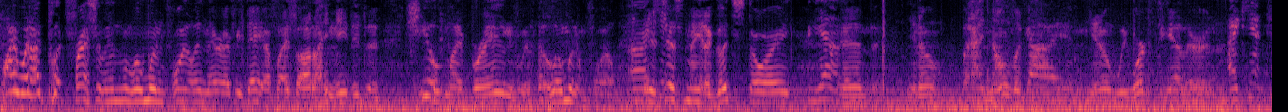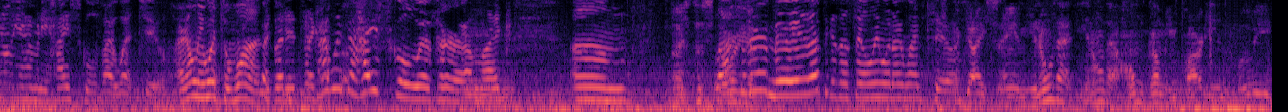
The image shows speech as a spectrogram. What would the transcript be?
Why would I put fresh aluminum foil in there every day if I thought I needed to shield my brain with aluminum foil? I it's just made a good story. Yeah. And you know, but I know the guy, and you know, we worked together, and I can't tell you how many high schools I went to. I only went to one, but it's like I went to high school with her. I'm like, um, that's the story. of- Lassiter, Marietta, because that's the only one I went to. a to. guy saying, you know that, you know that homecoming party in the movie.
